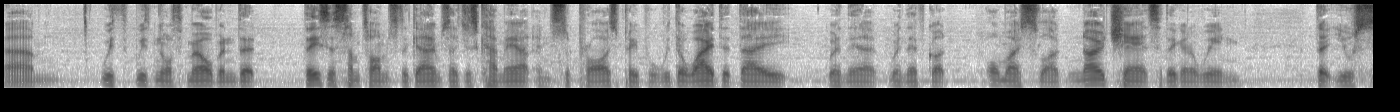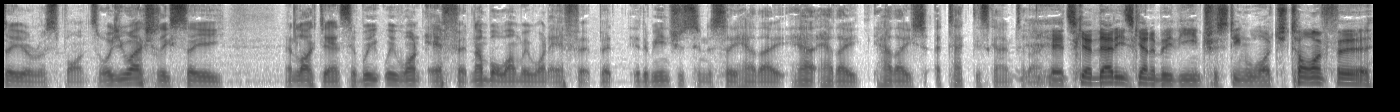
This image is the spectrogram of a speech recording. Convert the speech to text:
um, with with North Melbourne. That these are sometimes the games they just come out and surprise people with the way that they when they when they've got almost like no chance that they're going to win, that you'll see a response or you actually see. And like Dan said, we, we want effort. Number one, we want effort, but it'll be interesting to see how they how, how they how they attack this game today. Yeah, It's that is going to be the interesting watch. Time for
